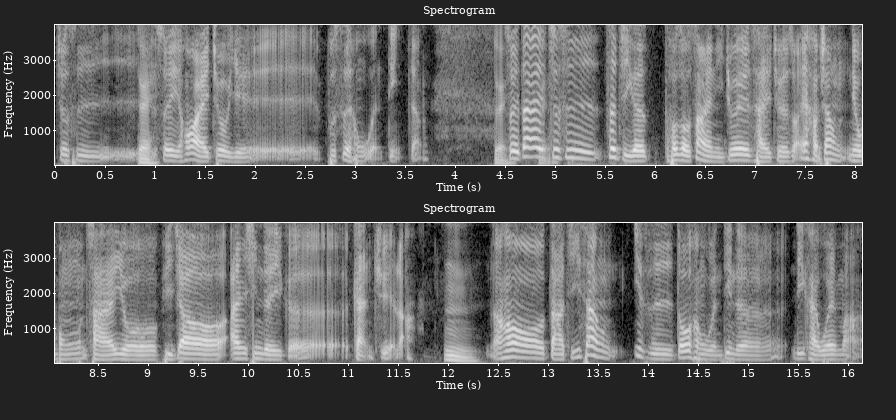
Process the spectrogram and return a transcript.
就是对，所以后来就也不是很稳定这样。对，所以大概就是这几个投手上来，你就会才觉得说，哎，好像牛棚才有比较安心的一个感觉啦。嗯，然后打击上一直都很稳定的李凯威嘛，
